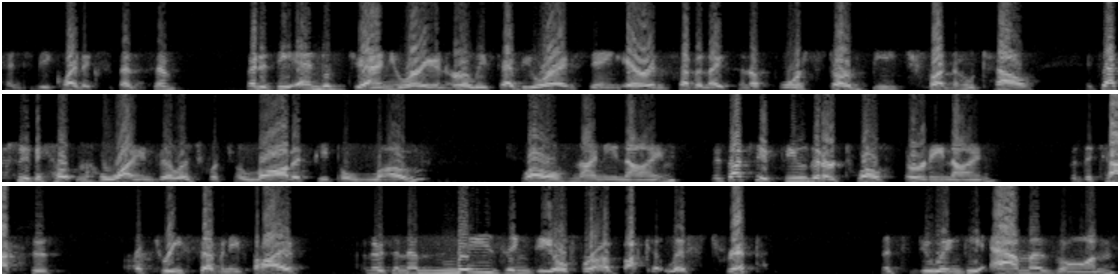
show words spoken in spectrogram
tend to be quite expensive. But at the end of January and early February, I'm staying air and seven nights in a four-star beachfront hotel it's actually the Hilton Hawaiian Village, which a lot of people love. Twelve ninety nine. There's actually a few that are twelve thirty nine, but the taxes are three seventy five. And there's an amazing deal for a bucket list trip that's doing the Amazon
